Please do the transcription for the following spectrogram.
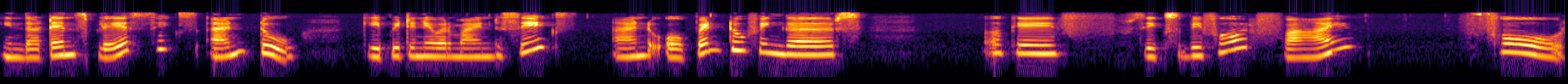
in the tens place 6 and 2. Keep it in your mind 6 and open two fingers. Okay, 6 before 5, 4.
